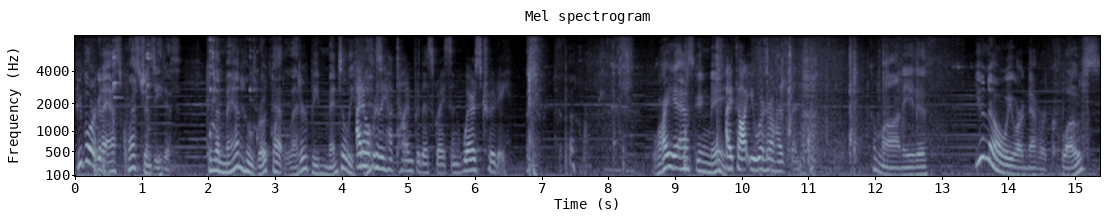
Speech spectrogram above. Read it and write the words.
People are going to ask questions, Edith. Can the man who wrote that letter be mentally fit? I don't really have time for this, Grayson. Where's Trudy? Why are you asking me? I thought you were her husband. Come on, Edith. You know we were never close.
